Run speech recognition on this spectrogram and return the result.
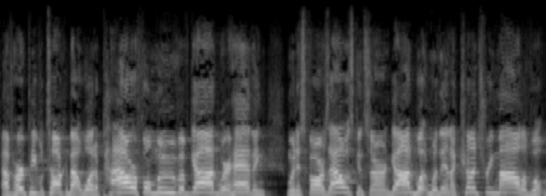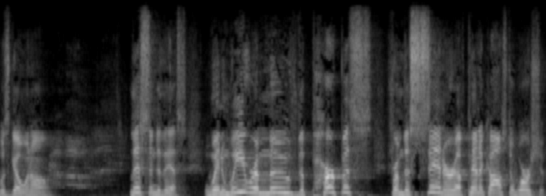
I've heard people talk about what a powerful move of God we're having when, as far as I was concerned, God wasn't within a country mile of what was going on. Listen to this. When we remove the purpose from the center of Pentecostal worship,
